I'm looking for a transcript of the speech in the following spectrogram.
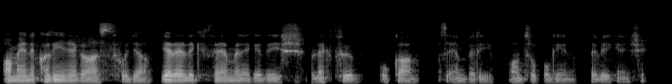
amelynek a lényege az, hogy a jelenlegi felmelegedés legfőbb oka az emberi antropogén tevékenység.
